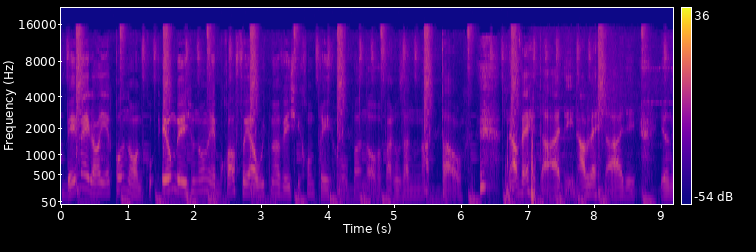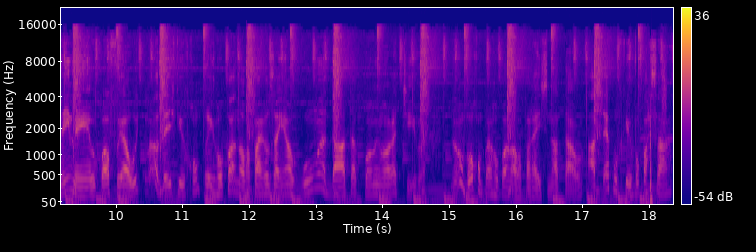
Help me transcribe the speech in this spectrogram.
bem melhor e econômico. Eu mesmo não lembro qual foi a última vez que comprei roupa nova para usar no Natal. na verdade, na verdade, eu nem lembro qual foi a última vez que eu comprei roupa nova para usar em alguma data comemorativa. Não vou comprar roupa nova para esse Natal, até porque vou passar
